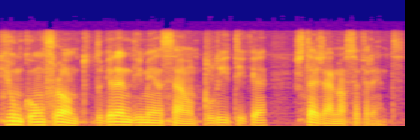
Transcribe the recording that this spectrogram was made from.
que um confronto de grande dimensão política esteja à nossa frente.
